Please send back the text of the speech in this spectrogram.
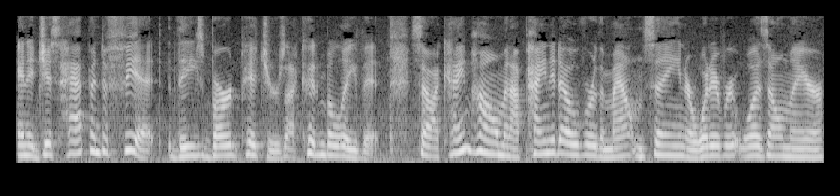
and it just happened to fit these bird pictures. I couldn't believe it. So I came home and I painted over the mountain scene or whatever it was on there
